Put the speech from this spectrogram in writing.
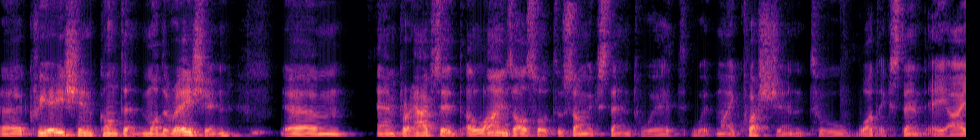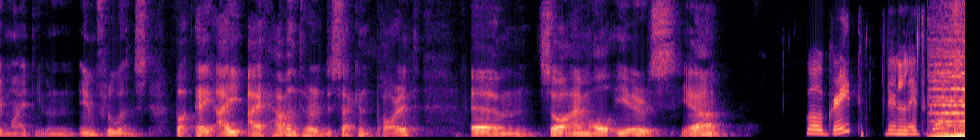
uh, creation, content moderation, um, and perhaps it aligns also to some extent with with my question to what extent AI might even influence. But hey, I I haven't heard the second part, um, so I'm all ears. Yeah. Well, great. Then let's go.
